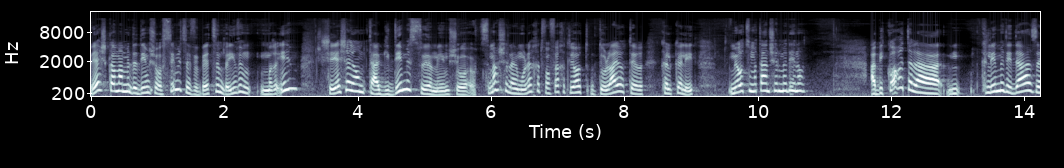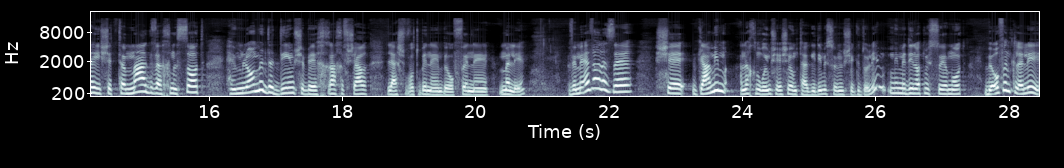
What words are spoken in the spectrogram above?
ויש כמה מדדים שעושים את זה ובעצם באים ומראים שיש היום תאגידים מסוימים שהעוצמה שלהם הולכת והופכת להיות גדולה יותר כלכלית מעוצמתן של מדינות. הביקורת על הכלי מדידה הזה היא שתמ"ג והכנסות הם לא מדדים שבהכרח אפשר להשוות ביניהם באופן אה, מלא. ומעבר לזה, שגם אם אנחנו רואים שיש היום תאגידים מסוימים שגדולים ממדינות מסוימות, באופן כללי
